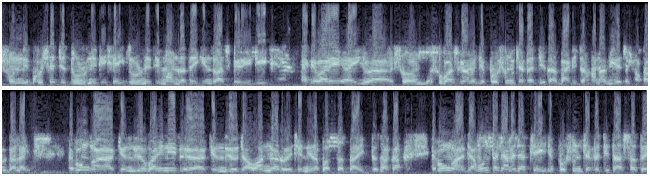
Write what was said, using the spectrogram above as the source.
সন্দীপ ঘোষের যে দুর্নীতি সেই দুর্নীতি মামলাতেই কিন্তু আজকে ইডি একেবারে এই সুভাষ গ্রামের যে প্রসূন চ্যাটার্জি তার বাড়িতে হানা দিয়েছে সকালবেলায় এবং কেন্দ্রীয় বাহিনীর কেন্দ্রীয় জওয়ানরা রয়েছে নিরাপত্তার দায়িত্বে থাকা এবং যেমনটা জানা যাচ্ছে এই যে প্রসূন চ্যাটার্জি তার সাথে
